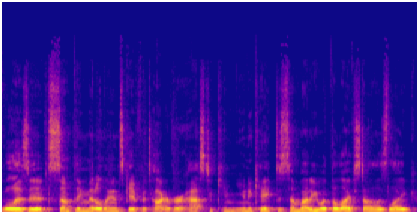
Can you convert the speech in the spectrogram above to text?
Well, is it something that a landscape photographer has to communicate to somebody what the lifestyle is like?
